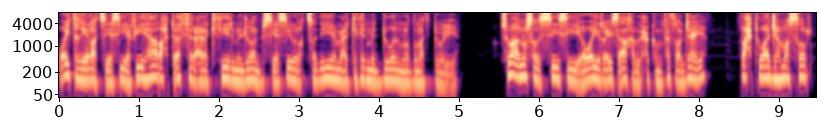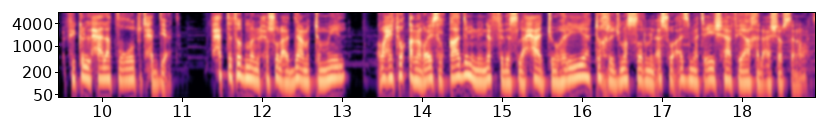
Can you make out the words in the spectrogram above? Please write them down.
وأي تغييرات سياسية فيها راح تؤثر على كثير من الجوانب السياسية والإقتصادية مع الكثير من الدول والمنظمات الدولية. سواء وصل السيسي أو أي رئيس آخر للحكم الفترة الجاية راح تواجه مصر في كل الحالات ضغوط وتحديات. فحتى تضمن الحصول على الدعم والتمويل راح يتوقع من الرئيس القادم أنه ينفذ إصلاحات جوهرية تخرج مصر من أسوأ أزمة تعيشها في آخر عشر سنوات.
